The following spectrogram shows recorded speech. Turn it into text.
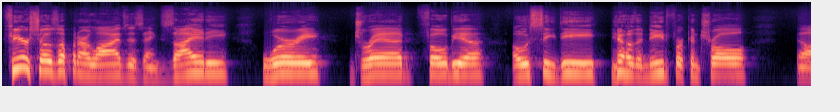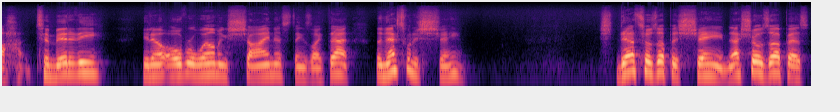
Fear shows up in our lives as anxiety, worry, dread, phobia, OCD, you know, the need for control, uh, timidity, you know, overwhelming shyness, things like that. The next one is shame. Death shows up as shame. That shows up as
